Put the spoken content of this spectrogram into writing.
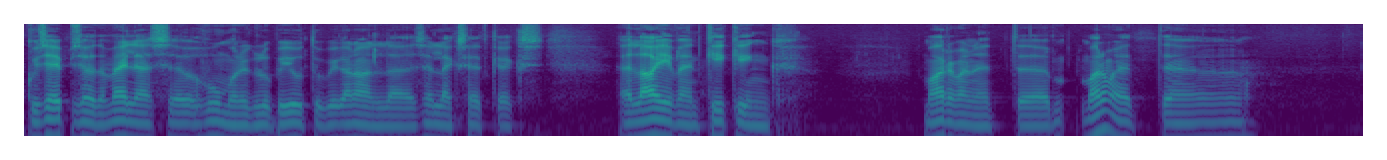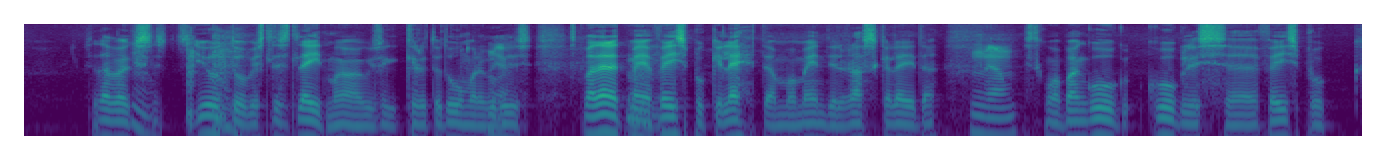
kui see episood on väljas, Huumoriklubi Youtube'i kanal äh, selleks hetkeks, Live and Kicking, ma arvan, et, ma arvan, et äh, seda peaks Youtube'ist lihtsalt leidma ka, kui sa kirjutad Huumoriklubi, siis, sest ma tean, et meie Mm. Facebooki lehte on momendil raske leida, sest kui ma panen Google, Google'isse Facebook,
